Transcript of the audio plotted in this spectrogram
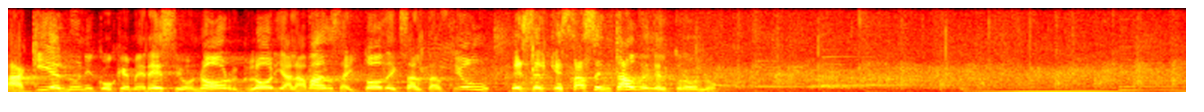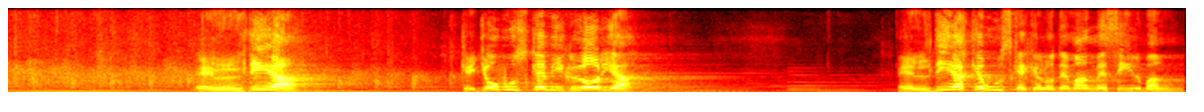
aquí el único que merece honor, gloria, alabanza y toda exaltación es el que está sentado en el trono. El día que yo busque mi gloria, el día que busque que los demás me sirvan,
